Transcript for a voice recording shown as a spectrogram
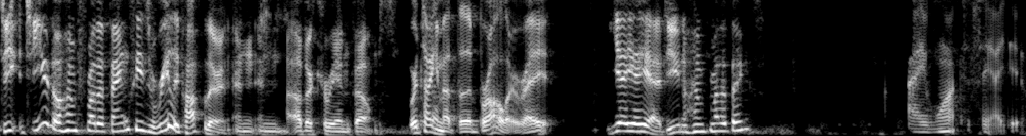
do, do you know him from other things? He's really popular in, in other Korean films. We're talking about the brawler, right? Yeah, yeah, yeah. Do you know him from other things? I want to say I do.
